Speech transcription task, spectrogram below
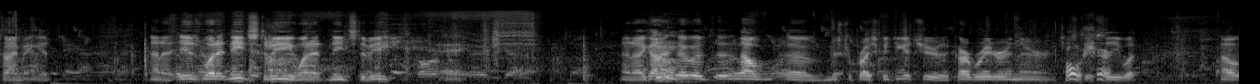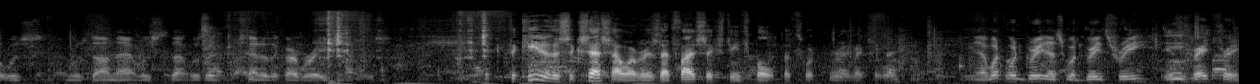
timing. It kind of is what it needs to be when it needs to be. And I got it. it was, uh, now, uh, Mr. Price, could you get your carburetor in there Oh, to sure. see what how it was was done? That was that was the extent of the carburation. That was The key to the success, however, is that 5 16 bolt. That's what really makes it work. yeah. What what grade? That's what grade three. It's grade 3.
